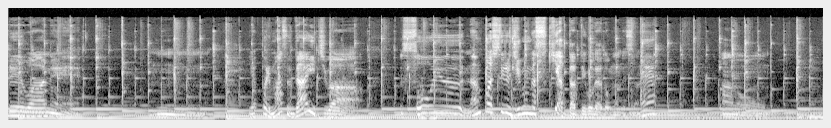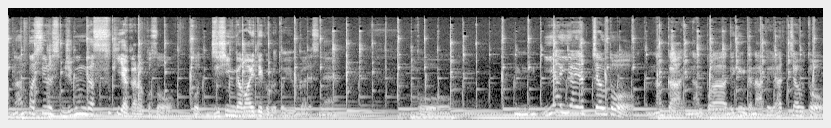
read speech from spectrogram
れはねうんやっぱりまず第一はそういうナンパしてる自分が好きやったっていうことだと思うんですよね。あのナンパしてる自分が好きやからこそこう自信が湧いてくるというかですね。こう、うん、いやいややっちゃうとなんかナンパできんかなとやっちゃうとも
